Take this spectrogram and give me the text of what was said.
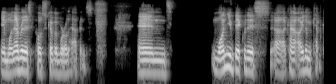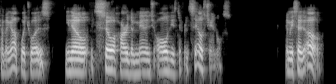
in whenever this post-COVID world happens? And one ubiquitous uh, kind of item kept coming up, which was, you know, it's so hard to manage all of these different sales channels. And we said, oh,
